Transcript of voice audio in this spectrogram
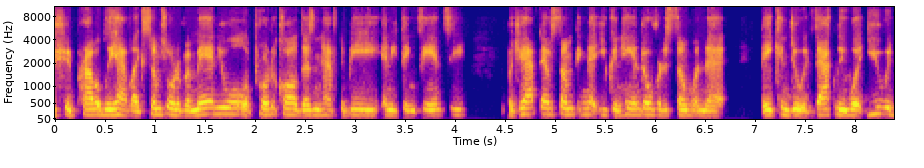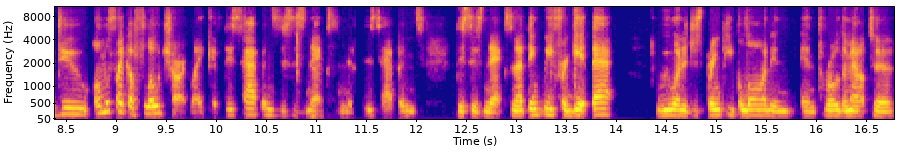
should probably have like some sort of a manual or protocol. It doesn't have to be anything fancy, but you have to have something that you can hand over to someone that they can do exactly what you would do, almost like a flow chart. Like if this happens, this is next, and if this happens, this is next. And I think we forget that. We want to just bring people on and, and throw them out to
